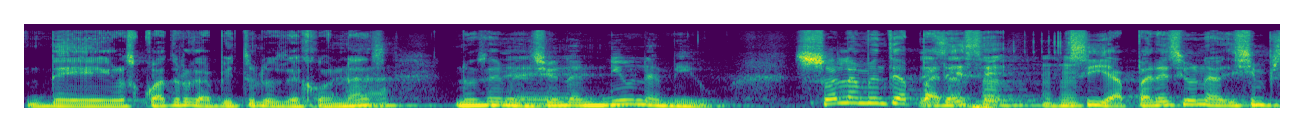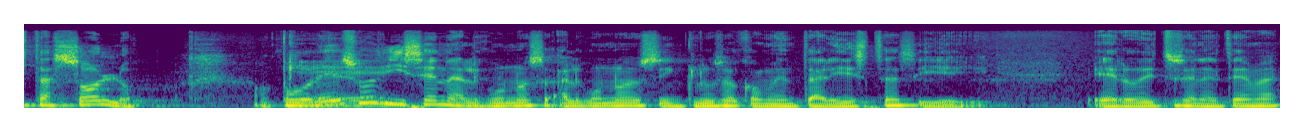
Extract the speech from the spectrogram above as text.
de los cuatro capítulos de Jonás Ajá. no se De- menciona ni un amigo. Solamente aparece, Sansón. sí, aparece una y siempre está solo. Por eso dicen algunos, algunos incluso comentaristas y eruditos en el tema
